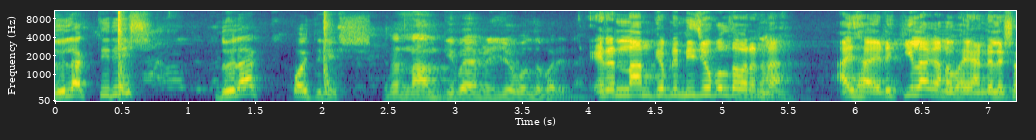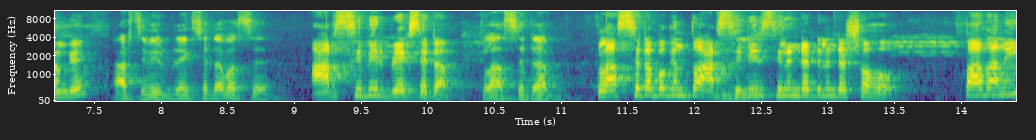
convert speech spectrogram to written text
দুই লাখ তিরিশ দুই লাখ পঁয়ত্রিশ। এটার নাম কি ভাই? আমি নিজেও বলতে পারি না। এটার নাম কি আপনি নিজেও বলতে পারেন না? আই হ্যাঁ এটা কি লাগানো ভাই হ্যান্ডেলের সঙ্গে? আরসিবির ব্রেক সেট আছে। আরসিবির brake set up class set class set আপও কিন্তু আরসিবির সিলিন্ডার টিলিন্ডার সহ। পাদানি?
